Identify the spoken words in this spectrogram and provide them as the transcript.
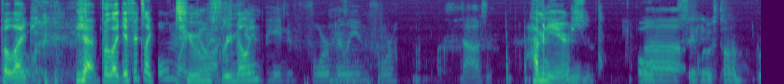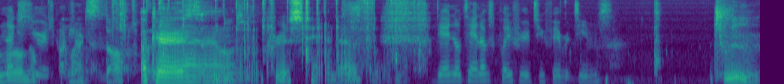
But like, No. yeah, but like if it's like Oh my two, gosh, three he's million, paid four million four thousand. how many years? Mm. Oh, Uh, St. Louis on a bro. Next no, year's mine contract. stopped. Okay, uh, Chris Tanev. Daniel Tanev's played for your two favorite teams. True.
